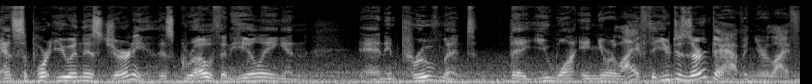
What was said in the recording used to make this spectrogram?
and support you in this journey, this growth and healing and and improvement that you want in your life, that you deserve to have in your life.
